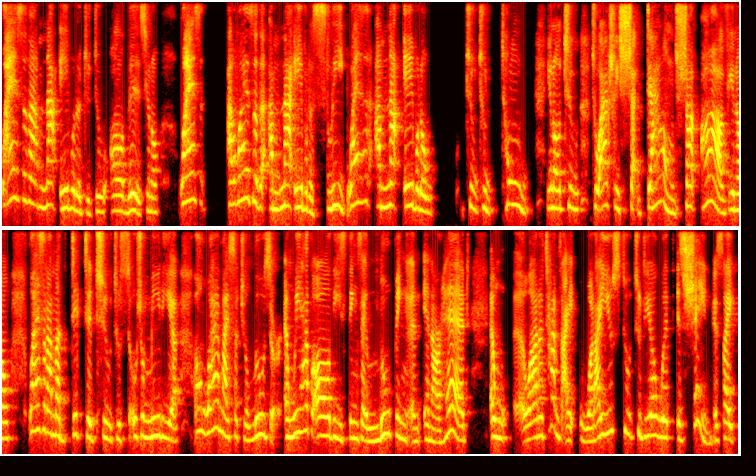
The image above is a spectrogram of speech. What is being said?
Why is it that i'm not able to do all this? You know why is it uh, why is it that i'm not able to sleep? Why is it i'm not able to to to tone you know to to actually shut down shut off you know. Why is it i'm addicted to to social media? Oh why am i such a loser? And we have all these things like looping in, in our head. And a lot of times i what i used to to deal with is shame. It's like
